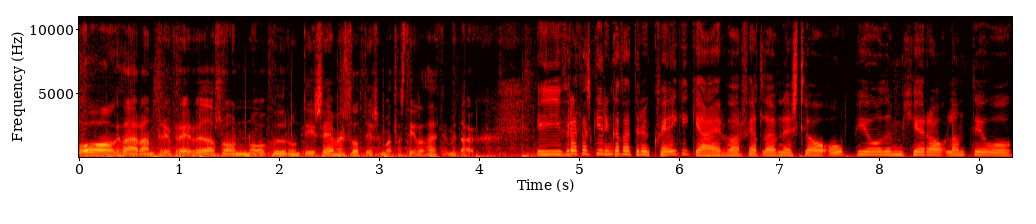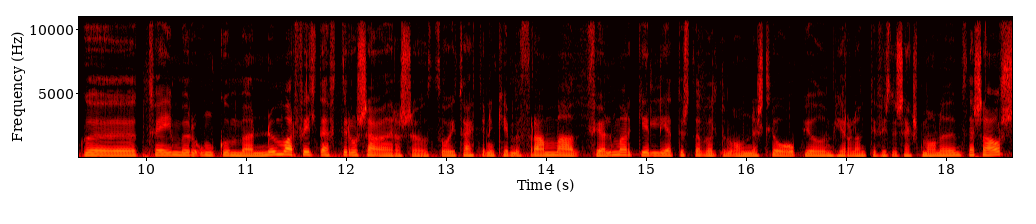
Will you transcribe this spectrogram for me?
Og það er Andri Freyr Viðarsson og Guðrúndi Semilsdóttir sem alltaf stýra þættinum í dag. Í fréttaskýringa þettinum kveiki gær var fjallað um neyslu á ópíóðum hér á landi og uh, tveimur ungum mönnum var fyllt eftir og sagað þeirra sögð og í þættinum kemur fram að fjölmargir létust af völdum óneyslu og ópíóðum hér á landi fyrstu sex mánuðum þessa árs.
